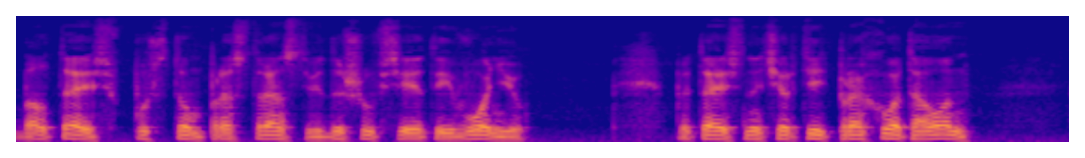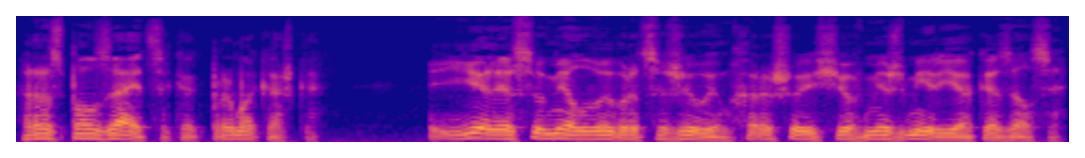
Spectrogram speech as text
Болтаюсь в пустом пространстве, дышу всей этой вонью. Пытаюсь начертить проход, а он расползается, как промокашка. Еле сумел выбраться живым, хорошо еще в межмирье оказался.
